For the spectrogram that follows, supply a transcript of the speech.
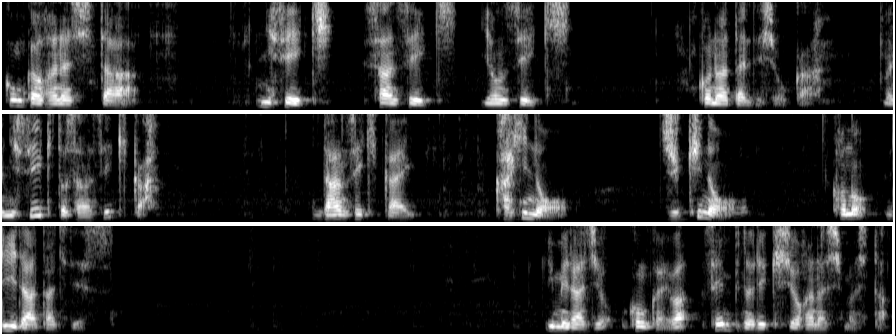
今回お話しした2世紀3世紀4世紀この辺りでしょうか、まあ、2世紀と3世紀か断石会可否能樹機能このリーダーたちです。夢ラジオ今回は戦費の歴史を話しました。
